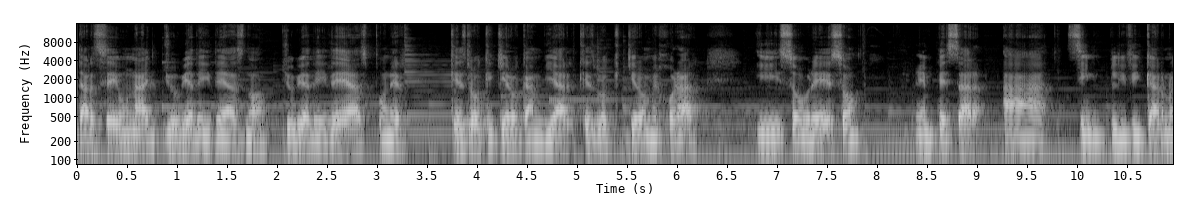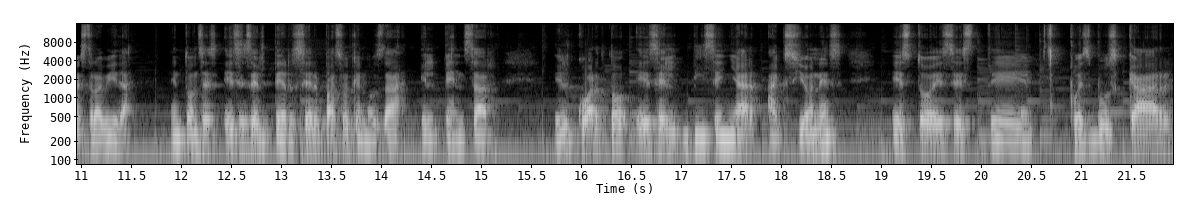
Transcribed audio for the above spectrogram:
darse una lluvia de ideas, ¿no? Lluvia de ideas, poner qué es lo que quiero cambiar, qué es lo que quiero mejorar y sobre eso empezar a simplificar nuestra vida. Entonces ese es el tercer paso que nos da, el pensar. El cuarto es el diseñar acciones. Esto es este, pues buscar,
